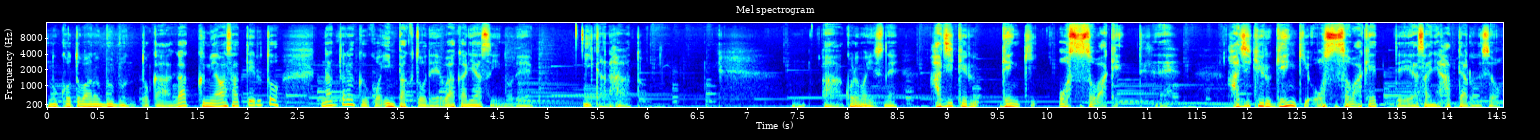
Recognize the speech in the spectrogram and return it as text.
の言葉の部分とかが組み合わさっているとなんとなくこうインパクトで分かりやすいのでいいかなと。ああこれもいいですね。弾ける元気お裾分けってね。弾ける元気お裾分けって野菜に貼ってあるんですよ。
